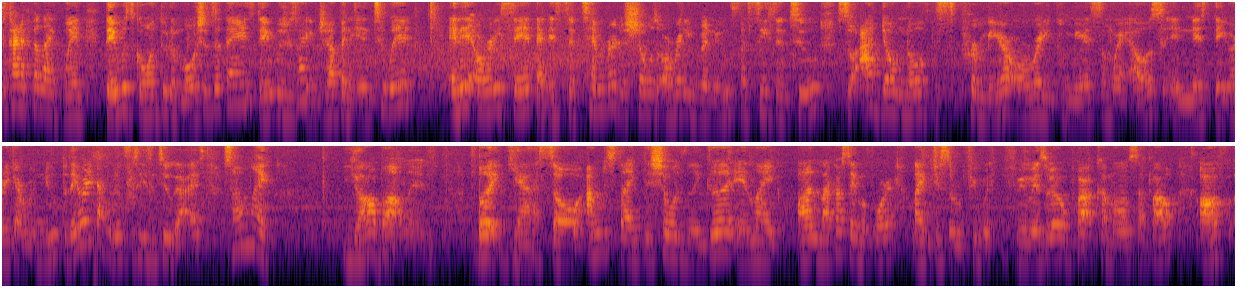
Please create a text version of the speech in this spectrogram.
I kind of felt like when they was going through the motions of things, they was just like jumping into it. And it already said that in September, the show is already renewed for season two. So I don't know if this premiere already premiered somewhere else and this, they already got renewed. But they already got renewed for season two, guys. So I'm like, y'all balling. But yeah, so I'm just like this show is really good and like on like I was saying before, like just a few few minutes ago before I come on stuff out off.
